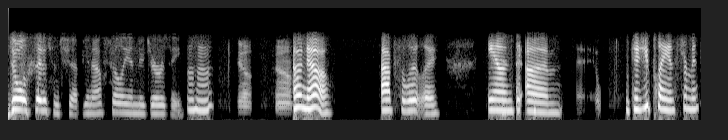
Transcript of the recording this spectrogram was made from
dual citizenship. You know, Philly and New Jersey. mhm. Yeah. Yeah. Oh no, absolutely. And um, did you play instruments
